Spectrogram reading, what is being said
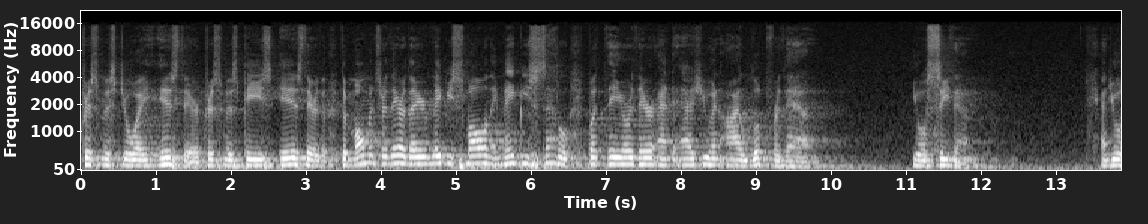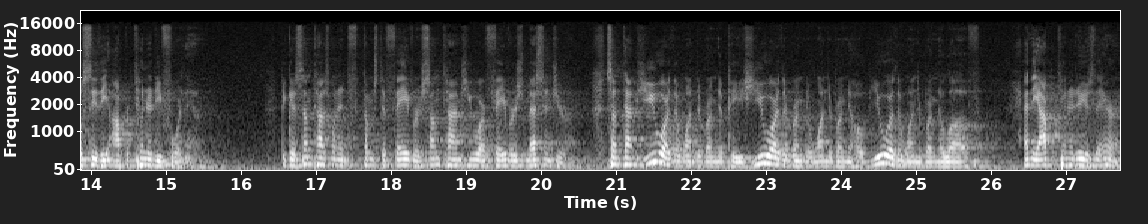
Christmas joy is there. Christmas peace is there. The, the moments are there. They may be small and they may be subtle, but they are there. And as you and I look for them, you will see them. And you will see the opportunity for them. Because sometimes when it comes to favor, sometimes you are favor's messenger. Sometimes you are the one to bring the peace. You are the bring the one to bring the hope. You are the one to bring the love. And the opportunity is there.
